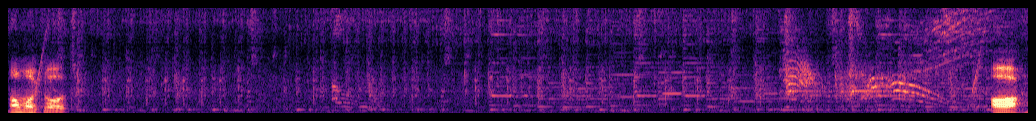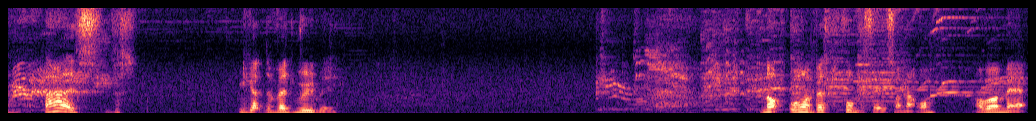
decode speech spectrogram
Oh my god. Ah, that is just. You get the red ruby. Not one of my best performances on that one. I will admit.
